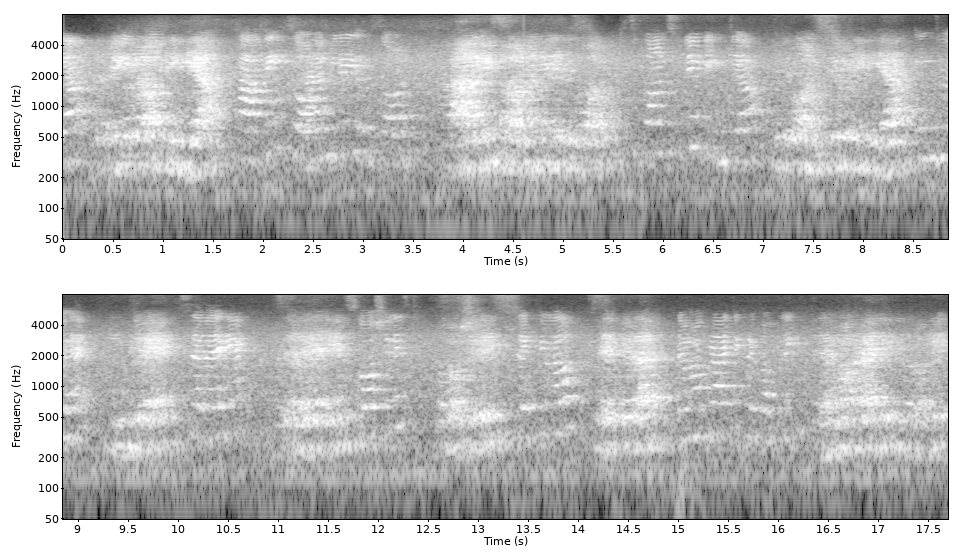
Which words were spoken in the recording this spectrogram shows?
India, the people of India, having solemnly resolved having solemnly resolved to constitute India to constitute India into a into a sovereign, sovereign, socialist, socialist, secular, secular, democratic republic, democratic republic,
